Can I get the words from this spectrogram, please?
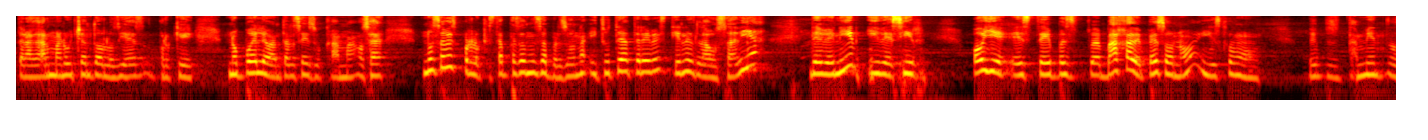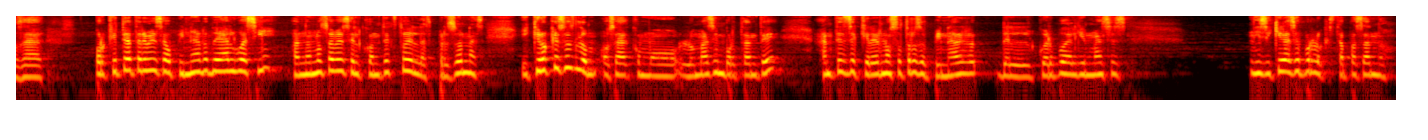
tragar maruchan todos los días porque no puede levantarse de su cama. O sea, no sabes por lo que está pasando esa persona y tú te atreves, tienes la osadía de venir y decir, oye, este, pues baja de peso, ¿no? Y es como, "Güey, pues también, o sea, ¿por qué te atreves a opinar de algo así cuando no sabes el contexto de las personas? Y creo que eso es lo, o sea, como lo más importante antes de querer nosotros opinar del cuerpo de alguien más es ni siquiera sé por lo que está pasando,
